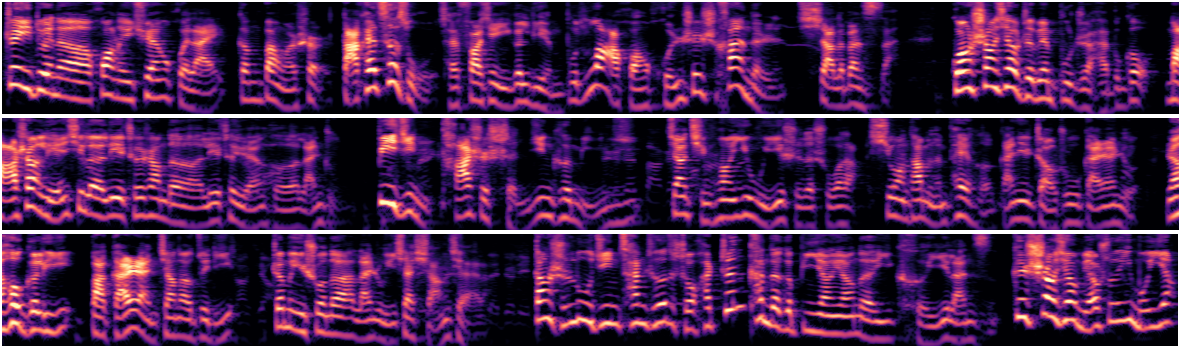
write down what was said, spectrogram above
这一对呢，晃了一圈回来，刚办完事儿，打开厕所才发现一个脸部蜡黄、浑身是汗的人，吓得半死啊！光上校这边布置还不够，马上联系了列车上的列车员和男主。毕竟他是神经科名医，将情况一五一十的说了，希望他们能配合，赶紧找出感染者，然后隔离，把感染降到最低。这么一说呢，男主一下想起来了，当时路经餐车的时候，还真看到个病殃殃的一可疑男子，跟上校描述的一模一样。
